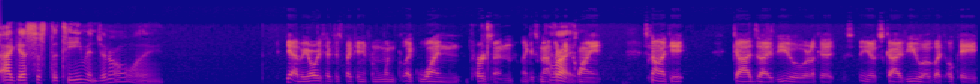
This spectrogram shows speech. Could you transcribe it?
I guess just the team in general. Like, Yeah, but you always have to spectating from one like one person. Like it's not like Right. a client. It's not like a God's eye view or like a you know sky view of like okay,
